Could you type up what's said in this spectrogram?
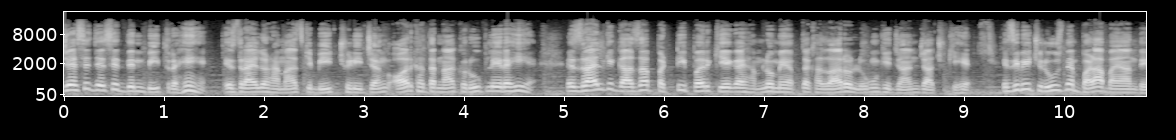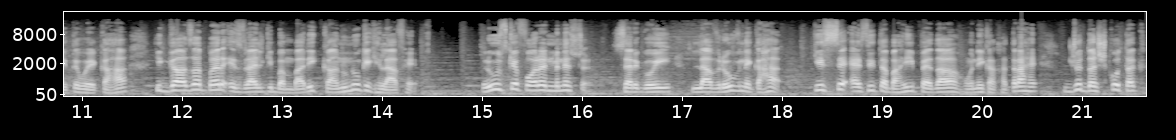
जैसे जैसे दिन बीत रहे हैं इसराइल और हमास के बीच छिड़ी जंग और खतरनाक रूप ले रही है। इसराइल के गाजा पट्टी पर किए गए हमलों में अब तक हज़ारों लोगों की जान जा चुकी है। इसी बीच रूस ने बड़ा बयान देते हुए कहा कि गाजा पर इसराइल की बमबारी कानूनों के खिलाफ है। रूस के फॉरेन मिनिस्टर सरगोई लावरूव ने कहा कि इससे ऐसी तबाही पैदा होने का खतरा है जो दशकों तक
